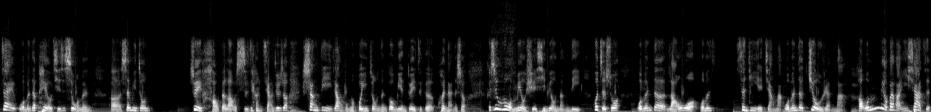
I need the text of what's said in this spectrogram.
在我们的配偶其实是我们呃生命中最好的老师，这样讲就是说，上帝让我们婚姻中能够面对这个困难的时候，可是如果我们没有学习、没有能力，或者说我们的老我，我们圣经也讲嘛，我们的旧人嘛，好，我们没有办法一下子。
